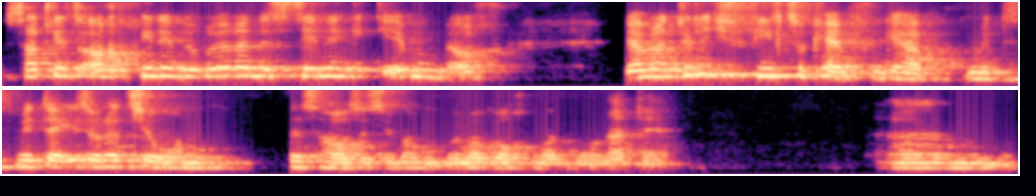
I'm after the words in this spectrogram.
es hat jetzt auch viele berührende Szenen gegeben. Auch, wir haben natürlich viel zu kämpfen gehabt mit, mit der Isolation des Hauses über, über Wochen und Monate. Ähm,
